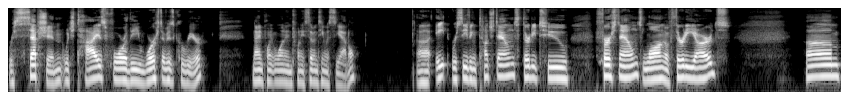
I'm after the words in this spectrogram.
reception, which ties for the worst of his career. 9.1 in 2017 with Seattle. Uh, eight receiving touchdowns, 32 first downs, long of 30 yards. Um,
